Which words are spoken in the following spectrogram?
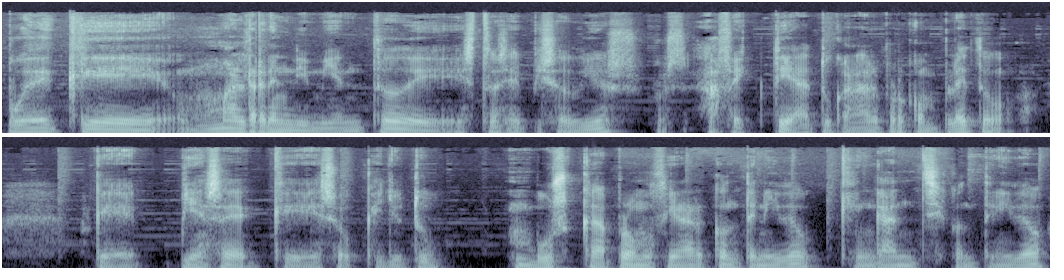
puede que un mal rendimiento de estos episodios pues afecte a tu canal por completo. Porque piensa que eso, que YouTube busca promocionar contenido que enganche, contenido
